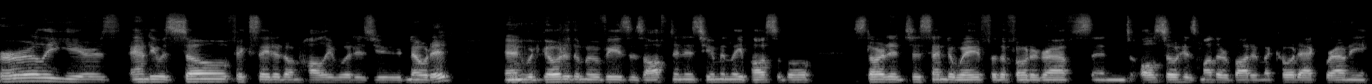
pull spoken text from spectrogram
early years, Andy was so fixated on Hollywood, as you noted, and would go to the movies as often as humanly possible, started to send away for the photographs. And also, his mother bought him a Kodak Brownie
